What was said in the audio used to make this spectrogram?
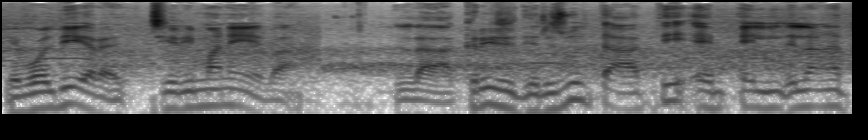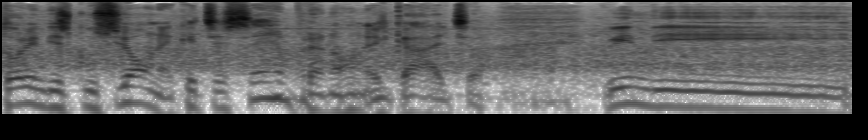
che vuol dire ci rimaneva la crisi di risultati e, e l'allenatore in discussione, che c'è sempre no, nel calcio. Quindi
